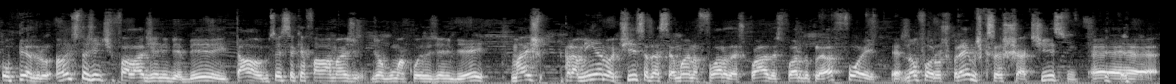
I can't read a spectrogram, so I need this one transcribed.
Ô, Pedro, antes da gente falar de NBB e tal, não sei se você quer falar mais de, de alguma coisa de NBA, mas para mim a notícia da semana fora das quadras, fora do playoff, foi. É, não foram os prêmios, que isso é chatíssimo, é,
